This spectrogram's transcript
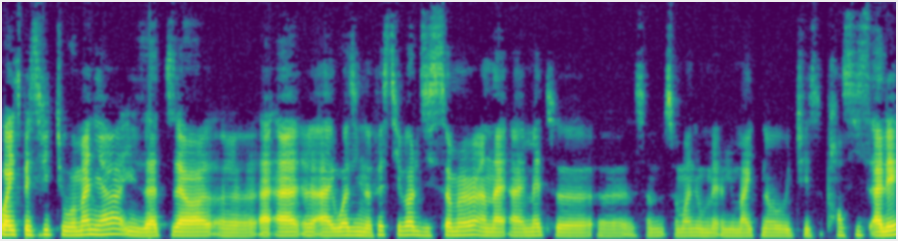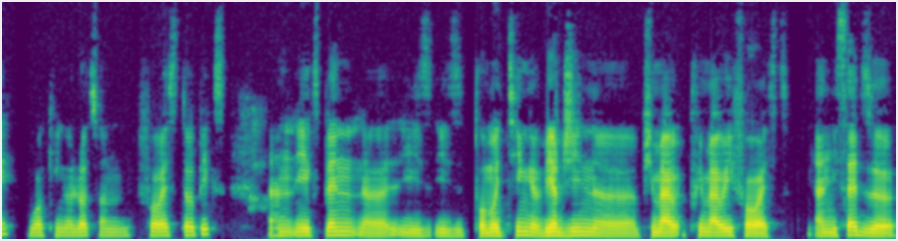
quite specific to Romania is that there are, uh, I, I, was in a festival this summer and I, I met uh, uh, some, someone who you might know, which is Francis Hallé, working a lot on forest topics. And he explained uh, he's, he's, promoting a virgin uh, primary, primary forest. And he said the,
